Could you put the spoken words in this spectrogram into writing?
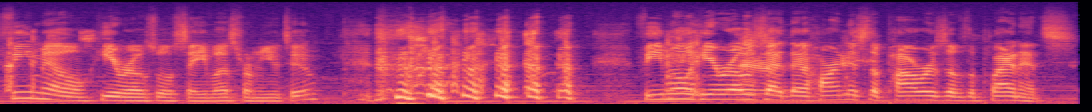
female heroes will save us from Mewtwo. female heroes that, that harness the powers of the planets,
